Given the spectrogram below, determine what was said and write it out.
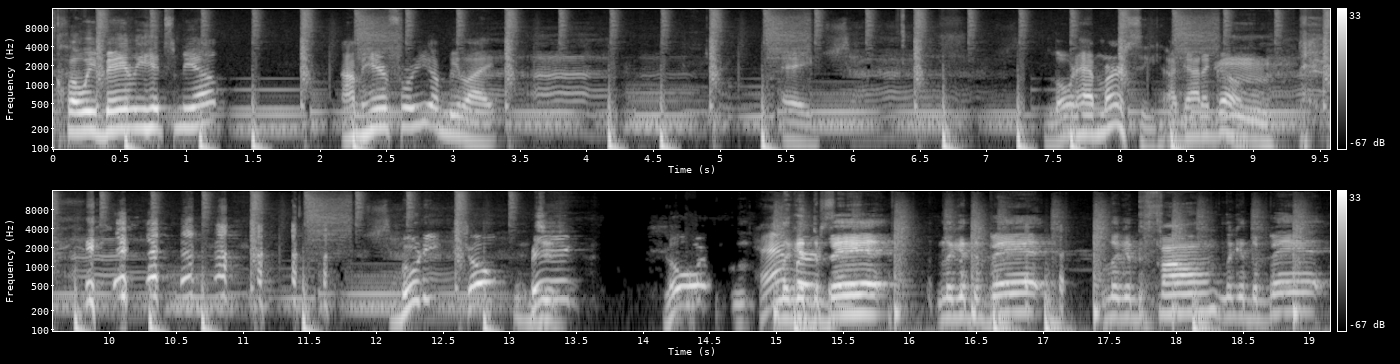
Chloe Bailey hits me up, I'm here for you. I'll be like, hey, Lord have mercy. I gotta go. mm. Booty so big, Lord. Have look at the bed. Look at the bed. Look at the phone. Look at the bed.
